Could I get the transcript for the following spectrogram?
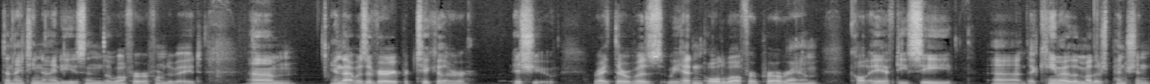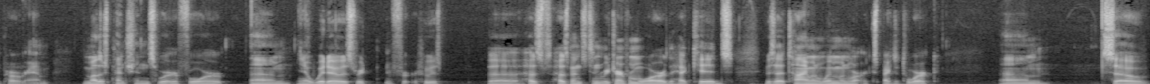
the 1990s and the welfare reform debate, um, and that was a very particular issue, right? There was we had an old welfare program called AFDC uh, that came out of the mother's pension program. Mother's pensions were for um, you know widows re- whose uh, hus- husbands didn't return from war. They had kids. It was at a time when women weren't expected to work. Um, so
